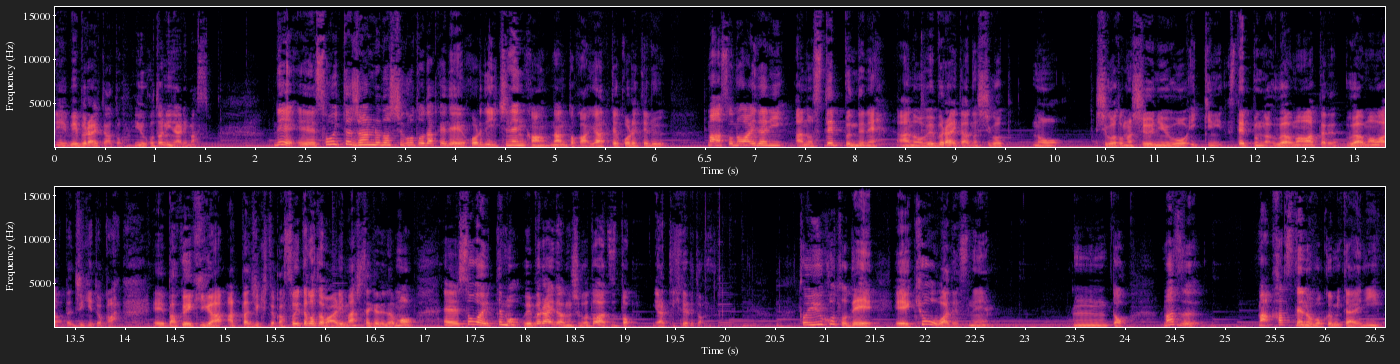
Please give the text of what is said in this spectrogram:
えー、Web ライターということになります。で、えー、そういったジャンルの仕事だけで、これで1年間なんとかやってこれてる。まあその間に、あの、ステップンでね、あの、ウェブライターの仕事の仕事の収入を一気にステップが上回った、上回った時期とか、えー、爆撃があった時期とか、そういったこともありましたけれども、えー、そうは言っても、ウェブライターの仕事はずっとやってきてると。ということで、えー、今日はですね、うんと、まず、まあ、かつての僕みたいに、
